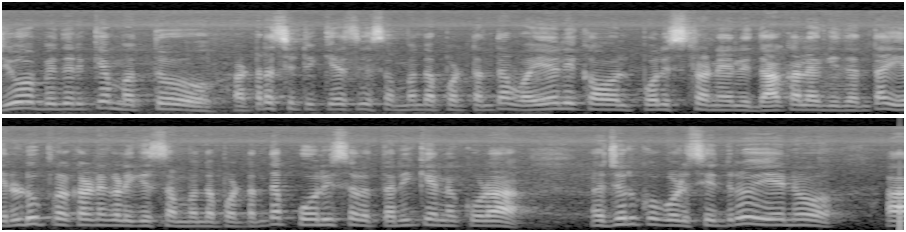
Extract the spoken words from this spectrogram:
ಜೀವ ಬೆದರಿಕೆ ಮತ್ತು ಅಟ್ರಾಸಿಟಿ ಕೇಸ್ಗೆ ಸಂಬಂಧಪಟ್ಟಂತೆ ವಯಾಲಿ ಕಾವಲ್ ಪೊಲೀಸ್ ಠಾಣೆಯಲ್ಲಿ ದಾಖಲಾಗಿದ್ದಂಥ ಎರಡೂ ಪ್ರಕರಣಗಳಿಗೆ ಸಂಬಂಧಪಟ್ಟಂತೆ ಪೊಲೀಸರು ತನಿಖೆಯನ್ನು ಕೂಡ ಚುರುಕುಗೊಳಿಸಿದ್ರು ಏನು, ಆ,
